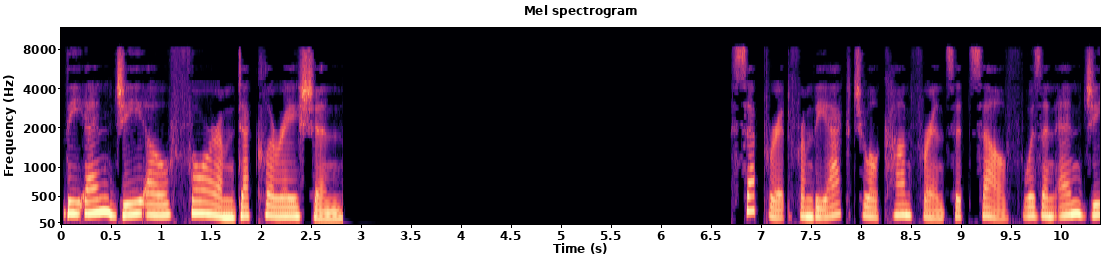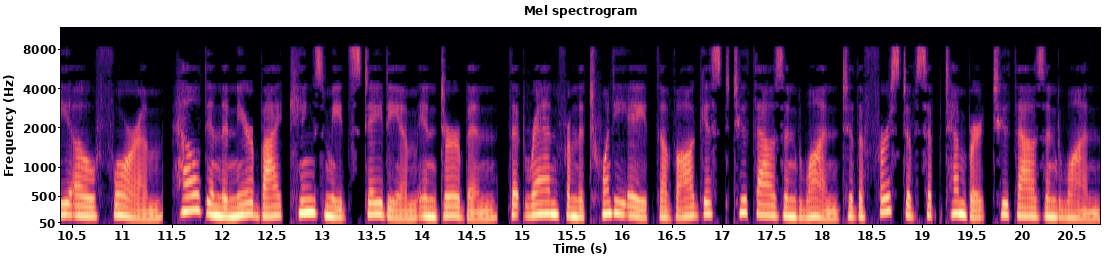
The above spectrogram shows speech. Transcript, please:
The NGO Forum Declaration Separate from the actual conference itself was an NGO forum, held in the nearby Kingsmead Stadium in Durban, that ran from 28 August 2001 to 1 September 2001.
